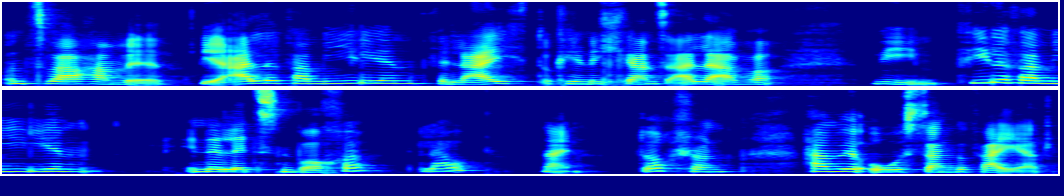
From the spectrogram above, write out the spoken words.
Und zwar haben wir, wie alle Familien, vielleicht, okay, nicht ganz alle, aber wie viele Familien in der letzten Woche, glaub, nein, doch schon, haben wir Ostern gefeiert.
